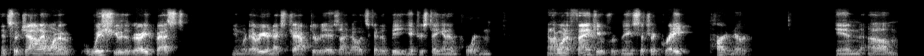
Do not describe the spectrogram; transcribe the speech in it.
And so, John, I want to wish you the very best in whatever your next chapter is. I know it's going to be interesting and important. And I want to thank you for being such a great partner in um,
